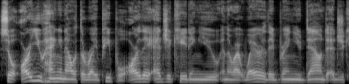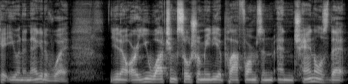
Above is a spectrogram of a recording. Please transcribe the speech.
So, are you hanging out with the right people? Are they educating you in the right way, or are they bringing you down to educate you in a negative way? You know, are you watching social media platforms and, and channels that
